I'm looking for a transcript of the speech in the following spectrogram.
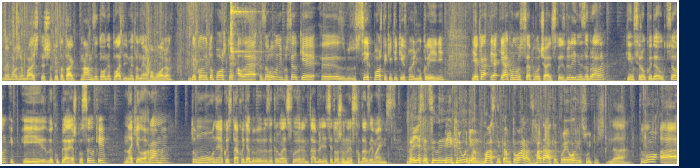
Ми можемо бачити, що тут так, нам за то не платять, ми то не говоримо, з якої то пошти, але загублені посилки е, з всіх пошт, які тільки існують в Україні. Яка, як воно все виходить? Тобто люди не забрали, в кінці року йде аукціон і, і викупляєш посилки на кілограми. Тому вони якось так хоча б закривають свою рентабельність і то, що в них в складах займає місце. Дається цілий рік людям, власникам товара, згадати про його відсутність. Да. Тому а,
